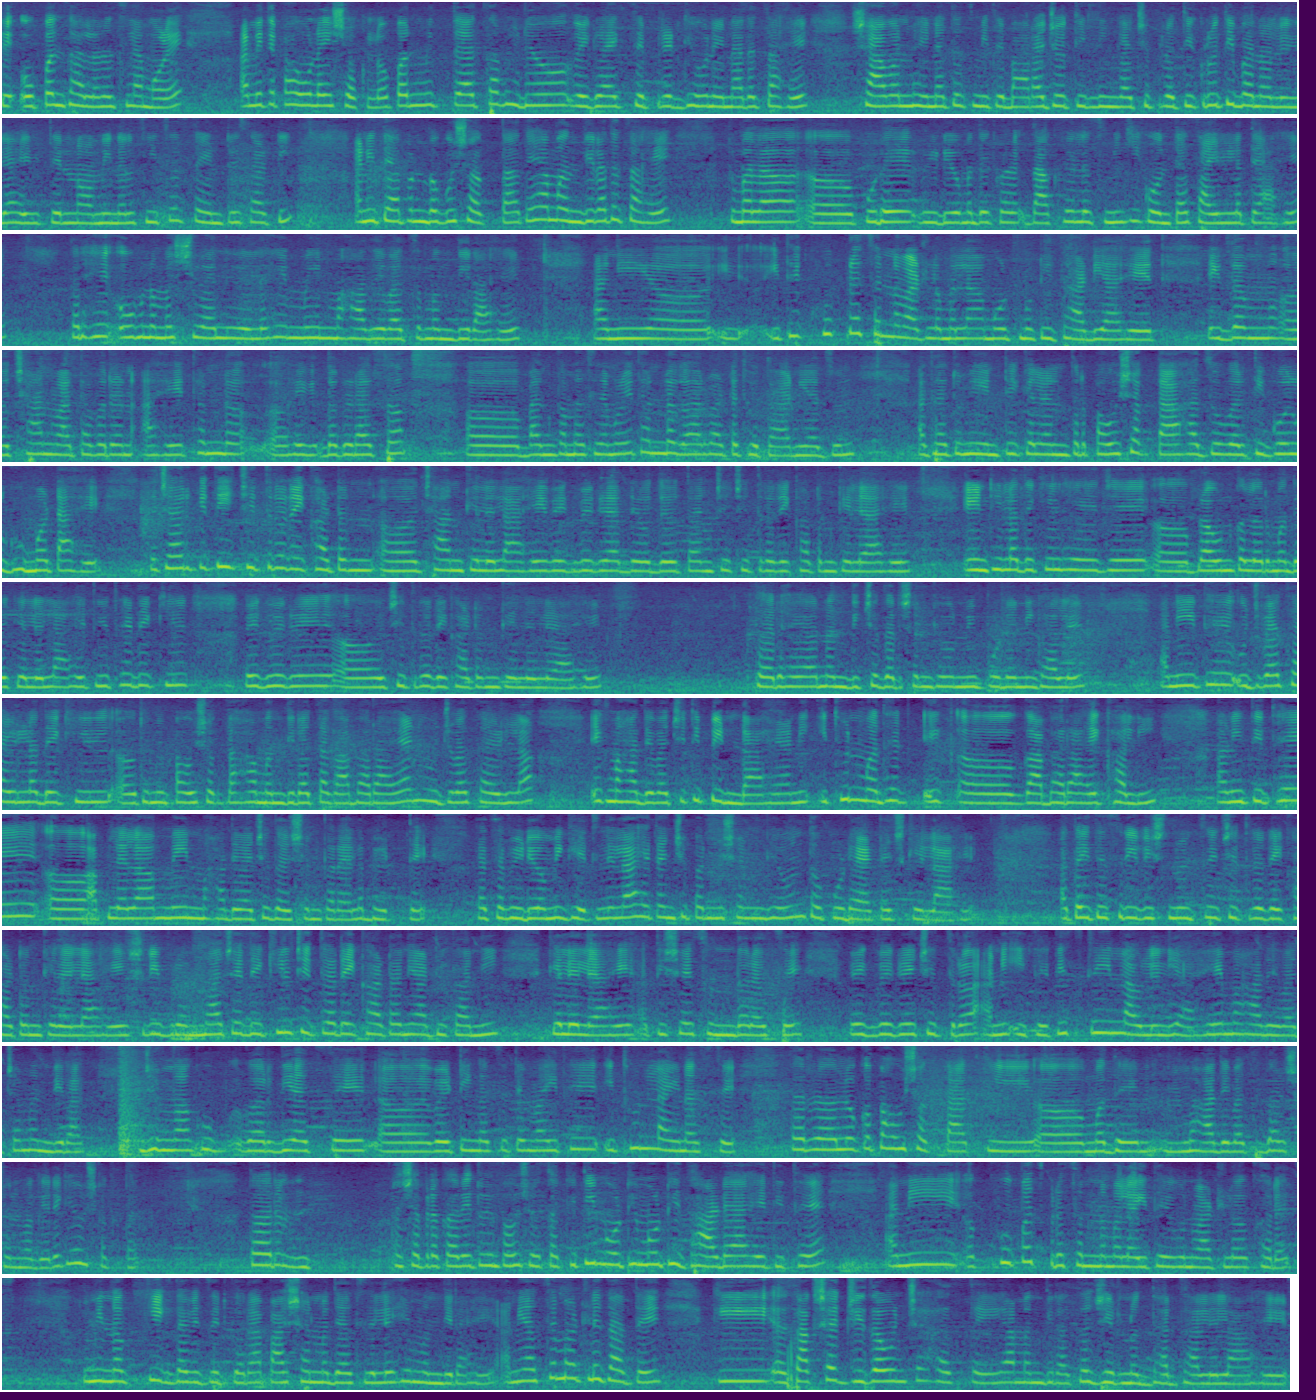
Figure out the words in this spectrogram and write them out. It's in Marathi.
ते ओपन झालं नसल्यामुळे आम्ही ते पाहू नाही शकलो पण मी त्याचा व्हिडिओ वेगळा एक सेपरेट घेऊन येणारच आहे. श्रावण महिन्यातच मी ते बारा ज्योतिर्लिंगाची प्रतिकृती बनवलेली आहे. तिथे नॉमिनल फीच असते एंट्रीसाठी आणि ते आपण बघू शकता. ते ह्या मंदिरातच आहे. तुम्हाला पुढे व्हिडिओमध्ये कळ दाखवेलच मी की कोणत्या साईडला ते आहे. तर हे ओम नम शिवाय लिहिलेलं हे मेन महादेवाचं मंदिर आहे. आणि इ- इथे खूप प्रसन्न वाटलं मला. मोठमोठी झाडी आहेत एकदम छान वातावरण आहे. थंड हे दगडाचं बांधकाम असल्यामुळे थंडगार वाटत होतं आणि अजून. आता तुम्ही एंट्री केल्यानंतर पाहू शकता हा जो वरती गोल घुमट आहे त्याच्यावर किती चित्र रेखाटन छान केलेलं आहे. वेगवेगळ्या देवदेवतांचे चित्र रेखाटन केले आहे. एंट्रीला देखील हे जे ब्राऊन कलरमध्ये केलेलं आहे तिथे देखील वेगवेगळे चित्र रेखाटन केलेले आहे. तर हे नंदीचे दर्शन घेऊन मी पुढे निघाले. आणि इथे उजव्या साईडला देखील तुम्ही पाहू शकता हा मंदिराचा गाभारा आहे आणि उजव्या साईडला एक महादेवाची ती पिंड आहे. आणि इथून मध्ये एक गाभारा आहे खाली. आणि तिथे आपल्याला मेन महादेवाचे दर्शन करायला भेटते. त्याचा व्हिडिओ मी घेतलेला आहे. त्यांची परमिशन घेऊन तो पुढे अटॅच केला आहे. आता इथे श्री विष्णूचे चित्र रेखाटन केलेले आहे. श्री ब्रह्माचे देखील चित्र रेखाटन या ठिकाणी केलेले आहे. अतिशय सुंदर असे वेगवेगळे चित्र आणि इथे ती स्क्रीन लावलेली आहे महादेवाच्या मंदिरात. जेव्हा खूप गर्दी असते वेटिंग असते तेव्हा इथे इथून लाईन असते. तर लोक पाहू शकतात की मध्ये महादेवाचं दर्शन वगैरे घेऊ शकतात. तर अशा प्रकारे तुम्ही पाहू शकता किती मोठी मोठी झाडे आहेत इथे. आणि खूपच प्रसन्न मला इथे येऊन वाटलं खरंच. तुम्ही नक्की एकदा विजिट करा पाषाणमध्ये असलेले हे मंदिर आहे. आणि असे म्हटले जाते की साक्षात जिजाऊंच्या हस्ते ह्या मंदिराचा जीर्णोद्धार झालेला आहे.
